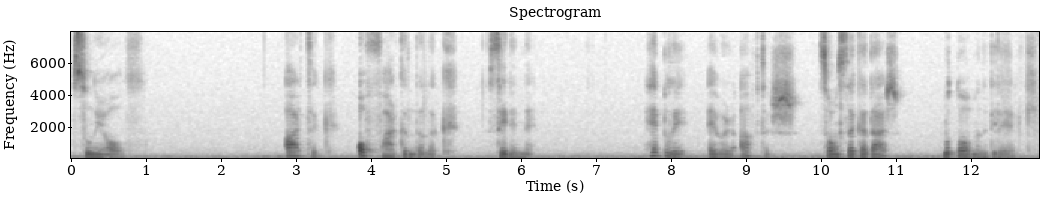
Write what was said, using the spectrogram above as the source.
sunuyor ol. Artık o farkındalık seninle. Happily ever after. Sonsuza kadar mutlu olmanı dileyerek.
